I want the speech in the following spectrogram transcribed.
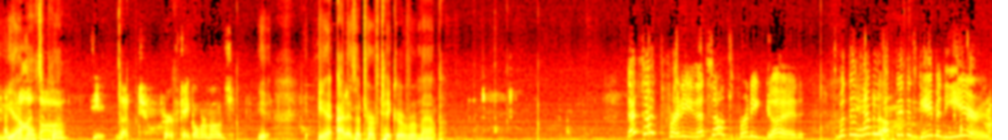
that's yeah not multiplayer the, the turf takeover modes. Yeah, yeah, that is a turf takeover map. That sounds pretty. That sounds pretty good, but they haven't updated this game in years.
